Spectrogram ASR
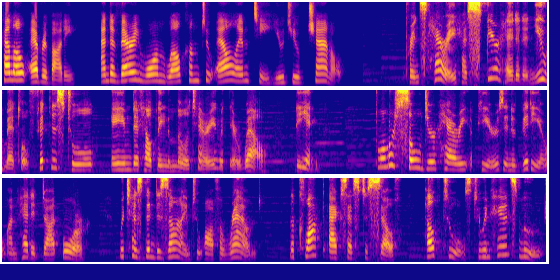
Hello everybody, and a very warm welcome to LMT YouTube channel. Prince Harry has spearheaded a new mental fitness tool aimed at helping the military with their well-being. Former soldier Harry appears in a video on headfit.org, which has been designed to offer round-the-clock access to self-help tools to enhance mood,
